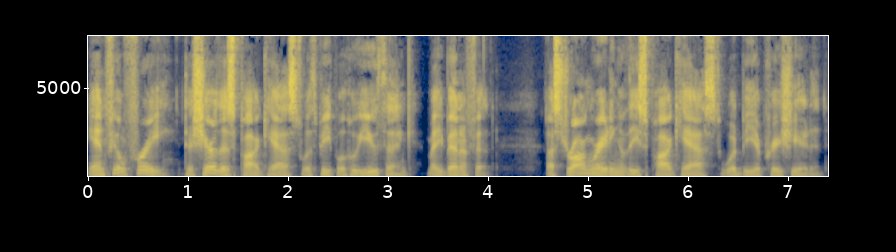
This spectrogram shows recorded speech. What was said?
And feel free to share this podcast with people who you think may benefit. A strong rating of these podcasts would be appreciated.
